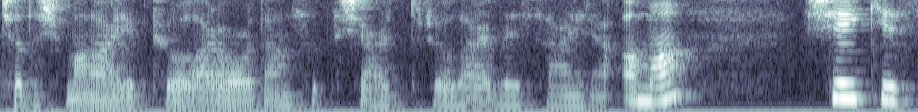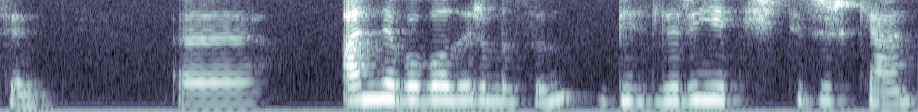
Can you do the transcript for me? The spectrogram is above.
çalışmalar yapıyorlar. Oradan satış arttırıyorlar vesaire. Ama şey kesin e, anne babalarımızın bizleri yetiştirirken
